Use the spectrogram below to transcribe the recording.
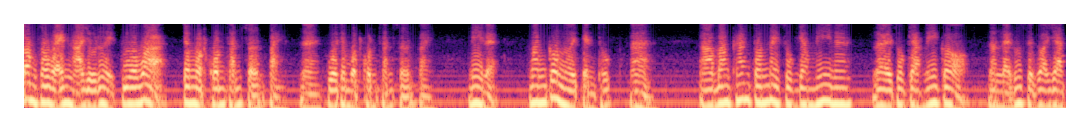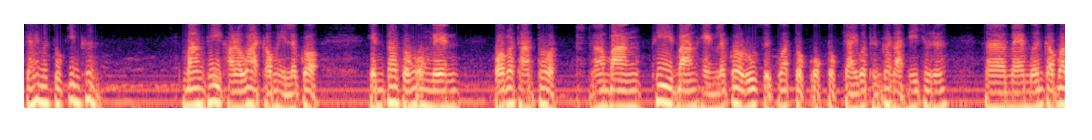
ต้องแสวงหาอยู่เรื่อยกลัวว่าจะหมดคนสันเสริญไปนะกลัวจะหมดคนสันเสริญไป นี่แหละ มันก็เลยเป็นทุกข์อ่า บางครั้งตนได้สุขอย่างนี้นะได้สุขอย่างนี้ก็นั่นแหละรู้สึกว่าอยากจะให้มันสุขยิ่งขึ้น บางที่คารวะเขาไม่เห็นแล้วก็เห็นพระสงฆ์องค์เนนขอประทานโทษบางที่บางแห่งแล้วก็รู้สึกว่าตกอกตกใจว่าถึงขนาดนี้เชียวนะแม้เหมือนกับว่า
